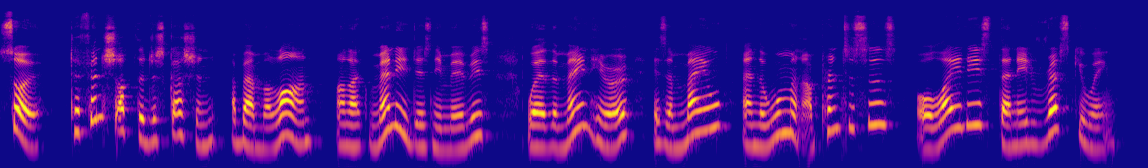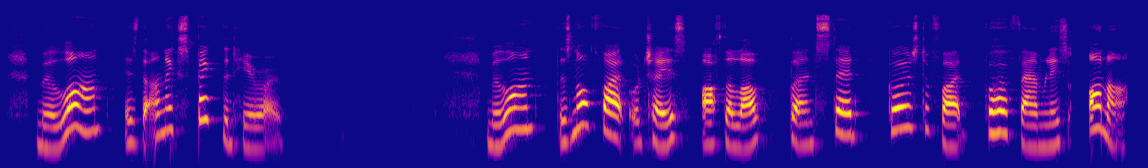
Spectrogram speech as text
So, To finish up the discussion about Mulan, unlike many Disney movies where the main hero is a male and the women are princesses or ladies that need rescuing, Mulan is the unexpected hero. Mulan does not fight or chase after love, but instead goes to fight for her family's honor.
